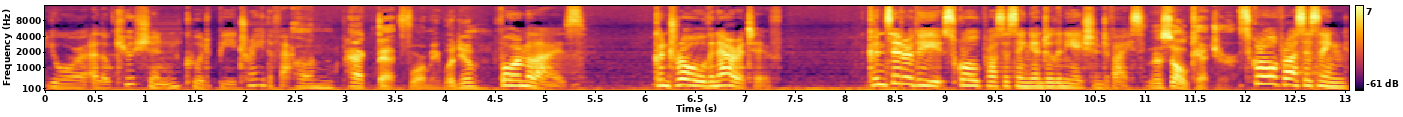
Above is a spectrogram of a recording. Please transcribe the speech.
your elocution could betray the fact. Unpack that for me, would you? Formalize. Control the narrative. Consider the scroll processing and delineation device. The soul catcher. Scroll processing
